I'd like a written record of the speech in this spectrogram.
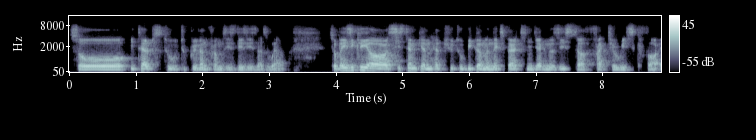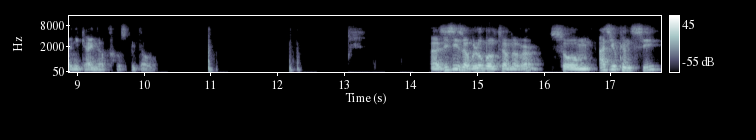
So it helps to, to prevent from this disease as well. So basically our system can help you to become an expert in diagnosis of fracture risk for any kind of hospital. Uh, this is a global turnover. So um, as you can see,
